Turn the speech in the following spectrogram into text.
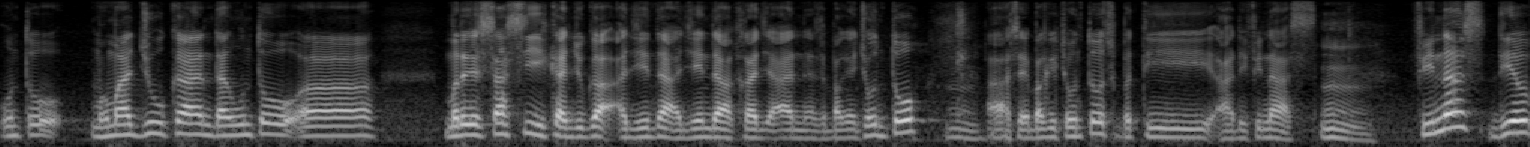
untuk memajukan dan untuk uh, merealisasikan juga agenda-agenda kerajaan dan sebagai contoh hmm. uh, saya bagi contoh seperti uh, di Finas. Hmm. Finas dia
